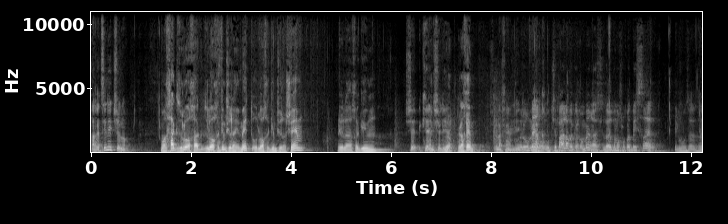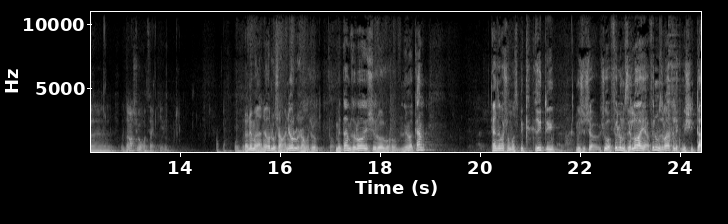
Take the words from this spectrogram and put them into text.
הרצינית שלו. כלומר, חג זה לא, החג, זה לא החגים של האמת, או לא החגים של השם, אלא החגים ש, כן, של, שלכם. שלכם. אבל בדיוק. הוא אומר, הוא- כשבא אליו הגל, הוא אומר, שלא יהיו במחלוקות בישראל. כאילו, זה- זה- זה מה שהוא רוצה, כאילו. אני אומר, אני עוד לא שם, אני עוד לא שם משהו. בינתיים זה לא שלא... אני אומר, כאן, כאן זה משהו מספיק קריטי, שוב, אפילו אם זה לא היה, אפילו אם זה לא היה חלק משיטה,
